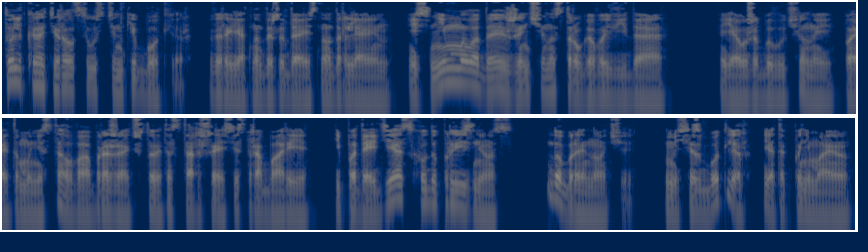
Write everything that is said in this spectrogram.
Только отирался у стенки Ботлер, вероятно, дожидаясь Нодерляйн, и с ним молодая женщина строгого вида. Я уже был ученый, поэтому не стал воображать, что это старшая сестра Барри, и, подойдя, сходу произнес «Доброй ночи. Миссис Ботлер, я так понимаю,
